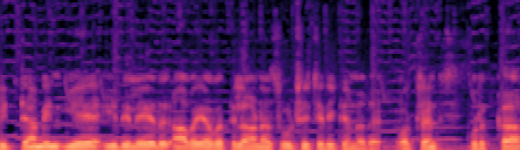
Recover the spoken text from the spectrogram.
വിറ്റാമിൻ എ ഇതിലേത് അവയവത്തിലാണ് സൂക്ഷിച്ചിരിക്കുന്നത്? ഓപ്ഷൻസ് വൃക്ക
